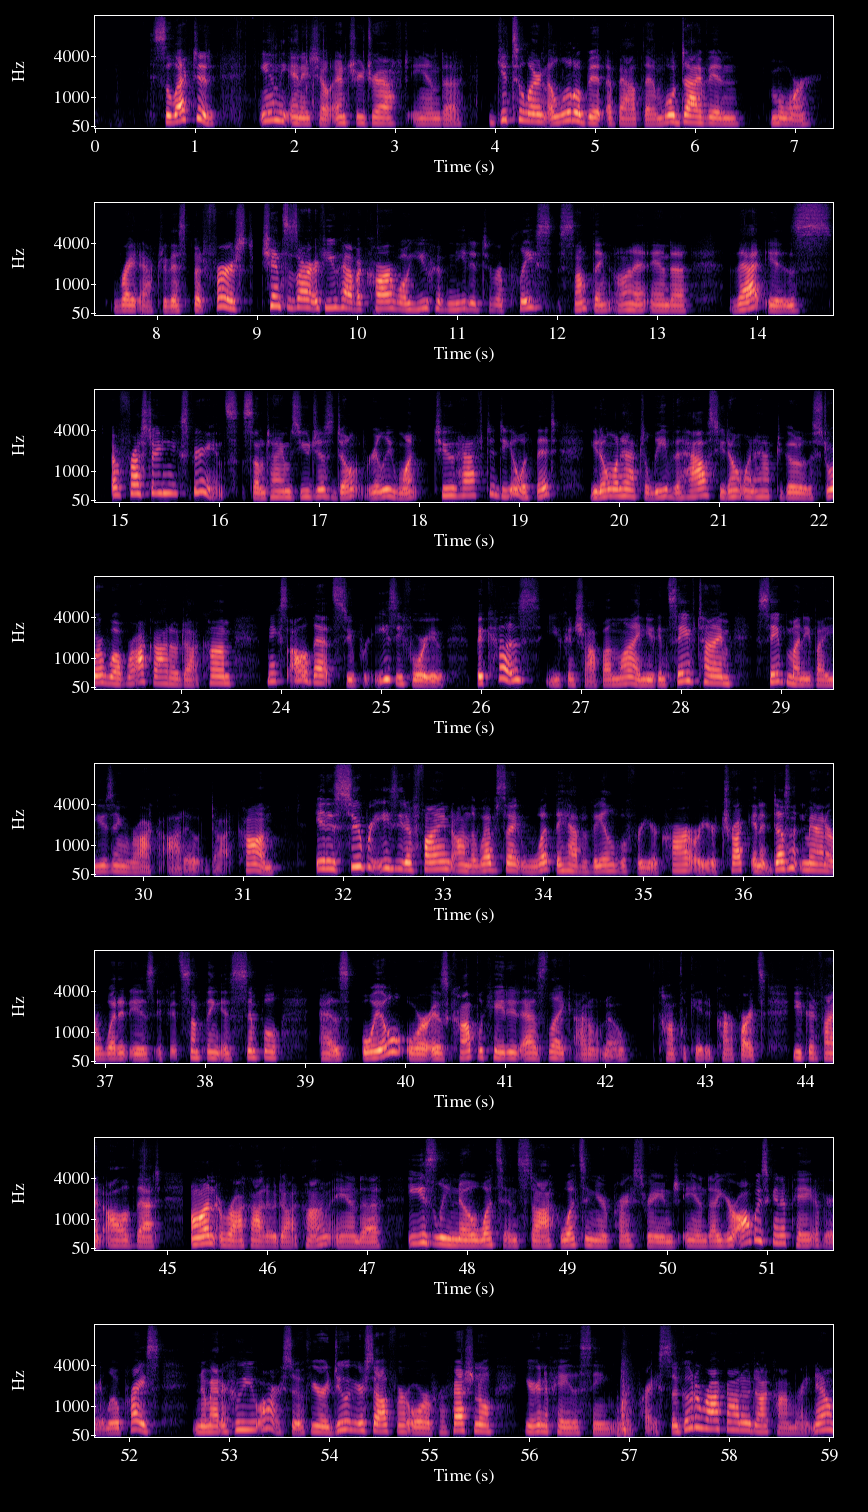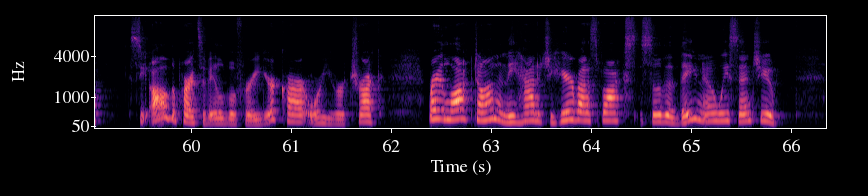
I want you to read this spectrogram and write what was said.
selected in the NHL entry draft and uh, get to learn a little bit about them. We'll dive in more right after this. But first, chances are if you have a car, well, you have needed to replace something on it, and uh, that is a frustrating experience. Sometimes you just don't really want to have to deal with it. You don't want to have to leave the house. You don't want to have to go to the store. Well, rockauto.com makes all of that super easy for you because you can shop online. You can save time, save money by using rockauto.com. It is super easy to find on the website what they have available for your car or your truck, and it doesn't matter what it is. If it's something as simple as oil or as complicated as, like, I don't know, complicated car parts. You can find all of that on rockauto.com and uh, easily know what's in stock, what's in your price range, and uh, you're always going to pay a very low price no matter who you are. So if you're a do it yourselfer or a professional, you're going to pay the same low price. So go to rockauto.com right now, see all the parts available for your car or your truck. Write locked on in the How Did You Hear About Us box so that they know we sent you.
